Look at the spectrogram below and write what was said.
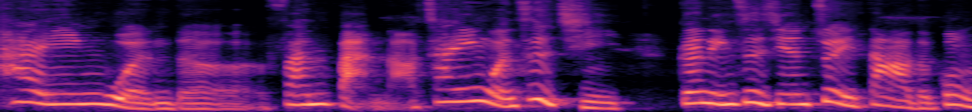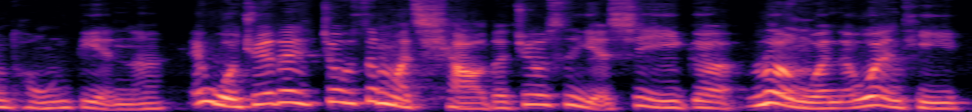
蔡英文的翻版啊，蔡英文自己跟林志坚最大的共同点呢，诶，我觉得就这么巧的，就是也是一个论文的问题。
